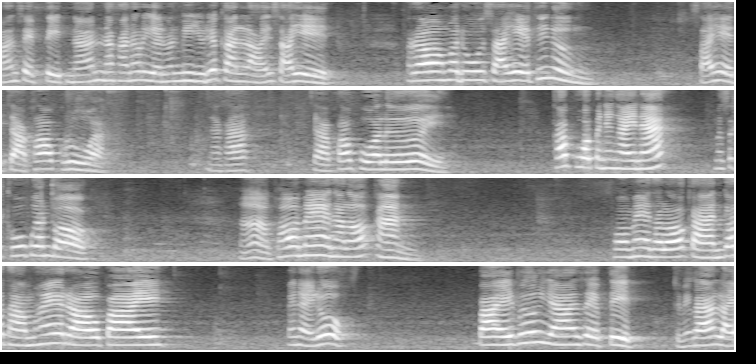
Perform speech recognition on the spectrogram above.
ารเสพติดนั้นนะคะ นักเรียนมันมีอยู่ด้วยกันหลายสาเหตุลองมาดูสาเหตุที่หนึ่งสาเหตุจากครอบครัว นะคะ จากครอบครัวเลย ครอบครัวเป็นยังไงนะเมื่อสักครู่เพื่อนบอกอพ่อแม่ทะเลาะกัน พ่อแม่ทะเลาะกันก็ทำให้เราไป ไปไหนลูก ไปพึ่งยาเสพติดถูกไหมคะหลาย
